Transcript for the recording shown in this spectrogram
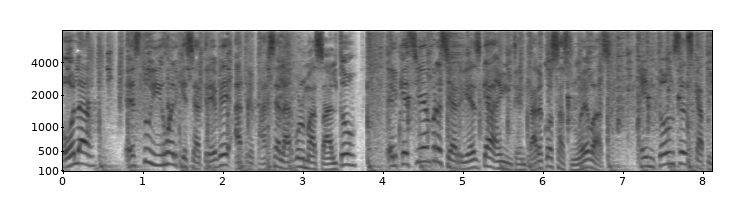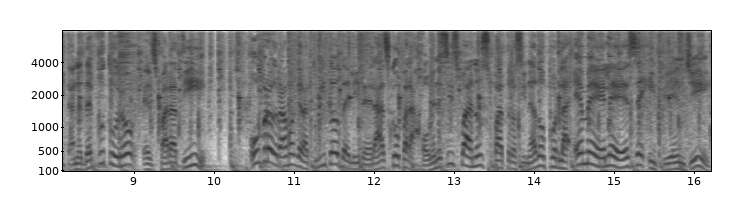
Hola, ¿es tu hijo el que se atreve a treparse al árbol más alto? El que siempre se arriesga a intentar cosas nuevas. Entonces, Capitanes del Futuro es para ti. Un programa gratuito de liderazgo para jóvenes hispanos patrocinado por la MLS y PNG.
